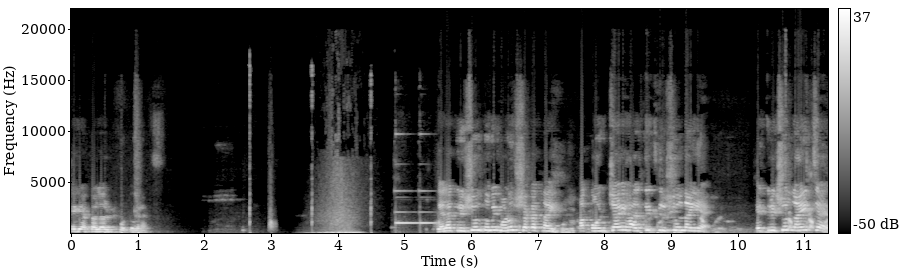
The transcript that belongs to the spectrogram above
हे घ्या कलर फोटोग्राफ याला त्रिशूल तुम्ही म्हणूच शकत नाही हा कोणत्याही हालतीत त्रिशूल नाही आहे हे त्रिशूल नाहीच आहे.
